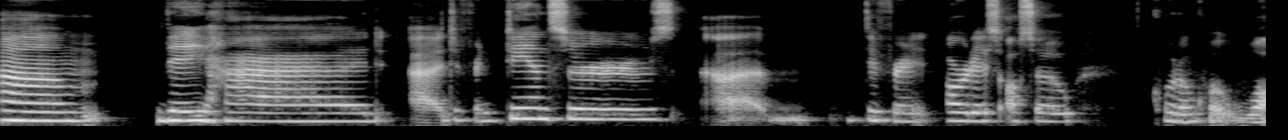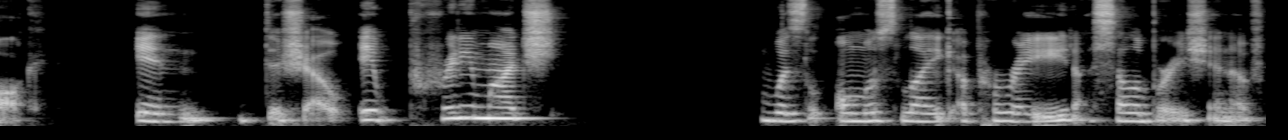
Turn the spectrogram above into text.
Um, they had uh, different dancers, um, different artists also, quote unquote, walk in the show. It pretty much was almost like a parade, a celebration of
